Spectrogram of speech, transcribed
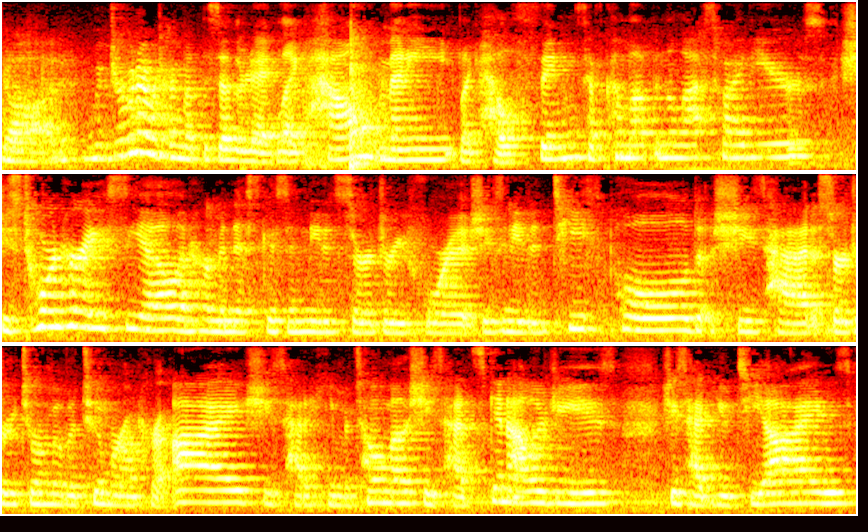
God. Drew and I were talking about this other day, like how many like health things have come up in the last five years. She's torn her ACL and her meniscus and needed surgery for it. She's needed teeth pulled. She's had surgery to remove a tumor on her eye. She's had a hematoma. She's had skin allergies. She's had UTIs.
